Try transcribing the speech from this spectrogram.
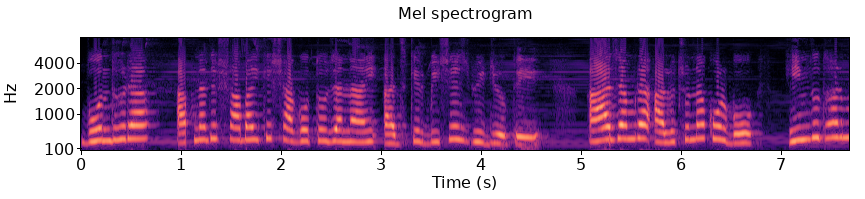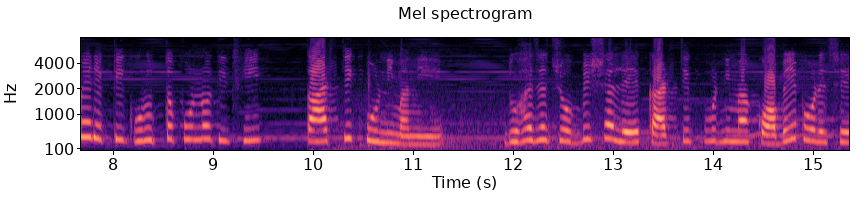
বন্ধুরা, আপনাদের সবাইকে স্বাগত জানাই আজকের বিশেষ ভিডিওতে। আজ আমরা আলোচনা করব হিন্দু ধর্মের একটি গুরুত্বপূর্ণ তিথি, কার্তিক পূর্ণিমা নিয়ে। দু হাজার চব্বিশ সালে কার্তিক পূর্ণিমা কবে পড়েছে,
